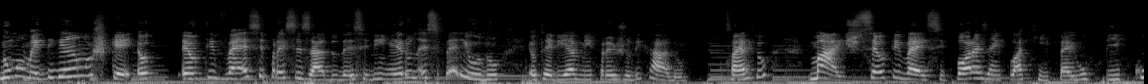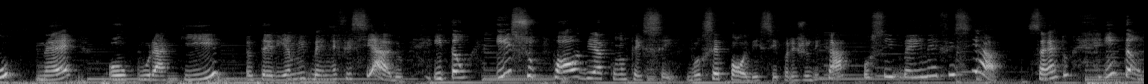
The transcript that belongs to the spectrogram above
No momento, digamos que eu, eu tivesse precisado desse dinheiro nesse período, eu teria me prejudicado, certo? Mas se eu tivesse, por exemplo, aqui, pego o pico, né? Ou por aqui, eu teria me beneficiado. Então, isso pode acontecer. Você pode se prejudicar ou se beneficiar, certo? Então,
